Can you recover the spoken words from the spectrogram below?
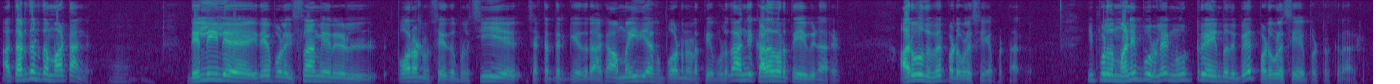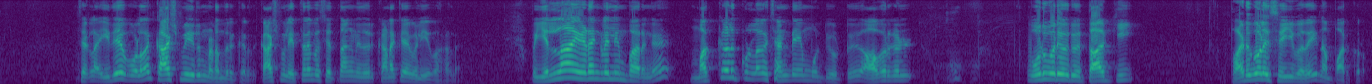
அது தடுத்து நிறுத்த மாட்டாங்க. டெல்லியில் இதே போல் இஸ்லாமியர்கள் போராட்டம் செய்த பொழுது சிஏ சட்டத்திற்கு எதிராக அமைதியாக போராட்டம் நடத்திய பொழுது அங்கே கலவரத்தை ஏவினார்கள். அறுபது பேர் படுகொலை செய்யப்பட்டார்கள். இப்பொழுது மணிப்பூரில் நூற்றி ஐம்பது பேர் படுகொலை செய்யப்பட்டிருக்கிறார்கள். சரிங்களா? இதே போல தான் காஷ்மீரும் நடந்திருக்கிறது. காஷ்மீரில் எத்தனை பேர் செத்தாங்கன்னு இது கணக்கே வெளியே வரலை. இப்போ எல்லா இடங்களிலும் பாருங்கள் மக்களுக்குள்ளாக சண்டையை மூட்டி விட்டு அவர்கள் ஒருவரை ஒருவர் தாக்கி படுகொலை செய்வதை நாம் பார்க்கிறோம்.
